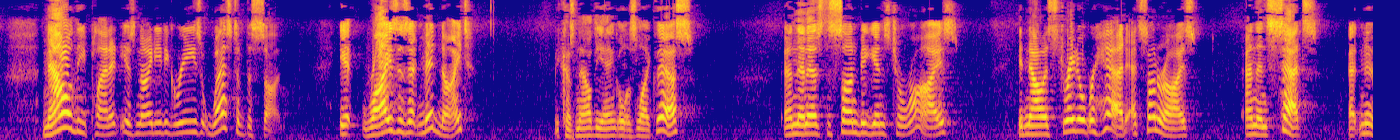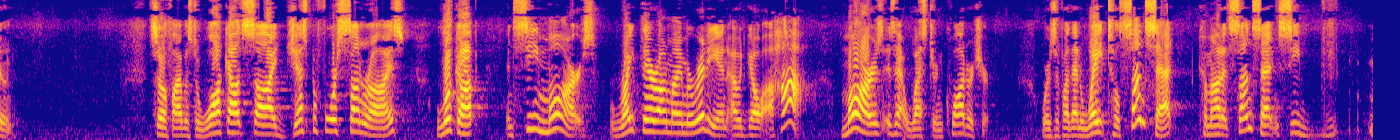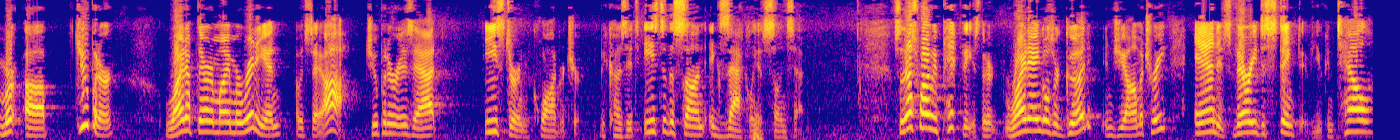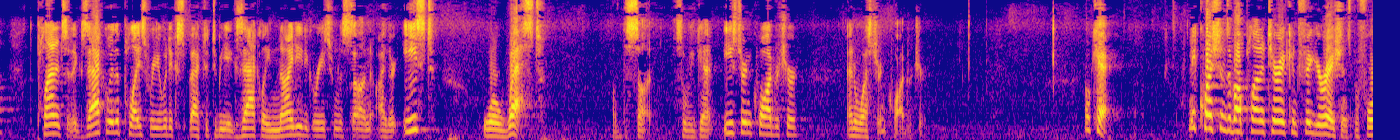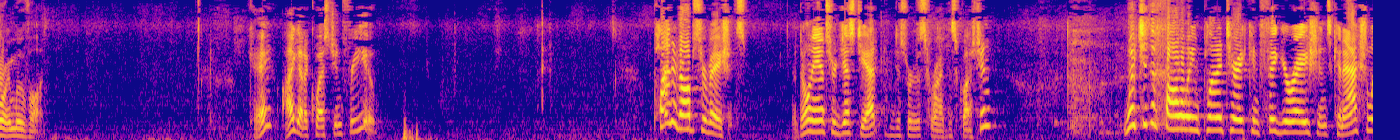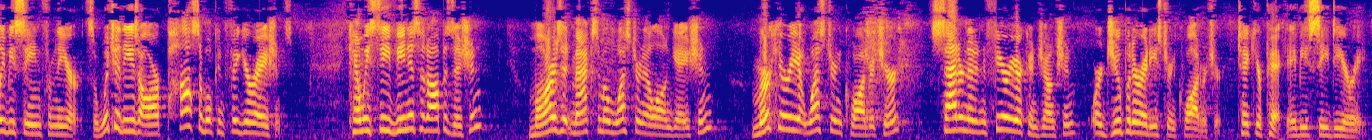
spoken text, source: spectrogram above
Now the planet is 90 degrees west of the sun. It rises at midnight, because now the angle is like this. And then as the sun begins to rise, it now is straight overhead at sunrise and then sets at noon. So if I was to walk outside just before sunrise, look up, and see Mars right there on my meridian, I would go, aha, Mars is at western quadrature. Whereas if I then wait till sunset, come out at sunset and see uh, Jupiter right up there in my meridian, I would say, ah, Jupiter is at eastern quadrature because it's east of the sun exactly at sunset. So that's why we pick these. Their right angles are good in geometry, and it's very distinctive. You can tell the planet's at exactly the place where you would expect it to be exactly 90 degrees from the sun, either east or west of the sun. So we get eastern quadrature and western quadrature. Okay. Any questions about planetary configurations before we move on? Okay, I got a question for you. Planet observations. Now don't answer just yet. I just sort of describe this question. Which of the following planetary configurations can actually be seen from the Earth? So, which of these are possible configurations? Can we see Venus at opposition, Mars at maximum western elongation, Mercury at western quadrature, Saturn at inferior conjunction, or Jupiter at eastern quadrature. Take your pick, A, B, C, D, or E.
